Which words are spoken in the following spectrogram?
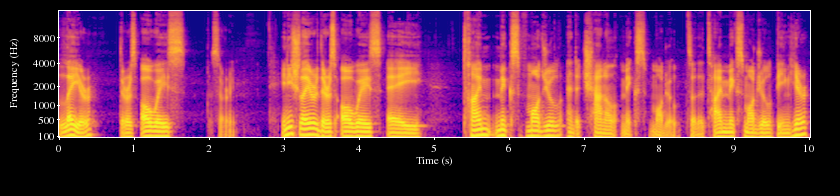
layer there's always sorry, in each layer there's always a time mix module and a channel mix module. So the time mix module being here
